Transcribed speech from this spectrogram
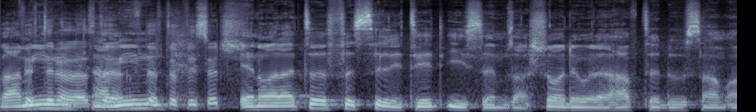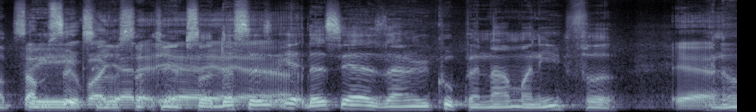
I mean, I to, mean, to, to flip in order to facilitate eSIMs, I'm sure they would have to do some upgrades. Some server, or yeah, something. yeah, so yeah, this is yeah. yeah, this year is them recouping that money for Yeah. you know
